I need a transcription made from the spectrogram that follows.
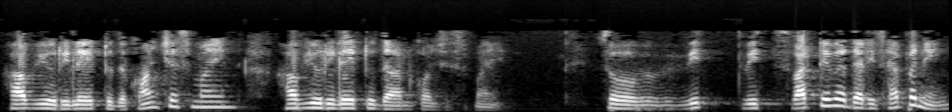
how you relate to the conscious mind, how you relate to the unconscious mind. So with, with whatever that is happening,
